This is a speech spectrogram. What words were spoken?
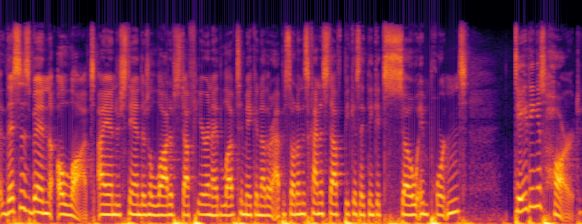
this has been a lot. I understand there's a lot of stuff here, and I'd love to make another episode on this kind of stuff because I think it's so important. Dating is hard.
